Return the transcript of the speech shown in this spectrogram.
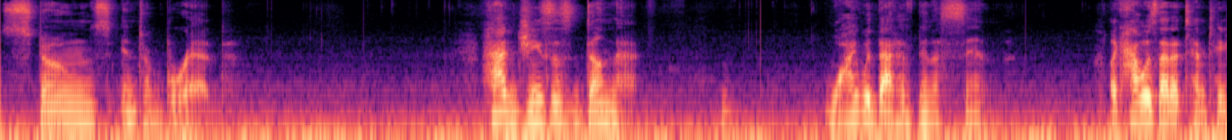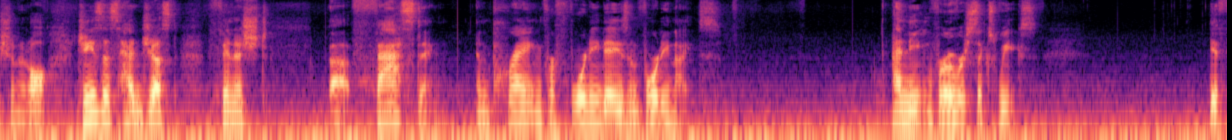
stones into bread. Had Jesus done that, why would that have been a sin? Like, how is that a temptation at all? Jesus had just finished uh, fasting and praying for 40 days and 40 nights, hadn't eaten for over six weeks. If,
